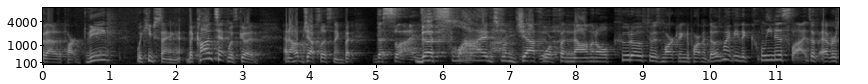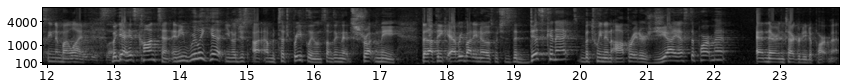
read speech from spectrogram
it out of the park. The, we keep saying it, the content was good, and I hope Jeff's listening, but The slides. the slides from slides Jeff were phenomenal. Kudos to his marketing department. Those might be the cleanest slides I've ever seen in my Really life. But yeah, his content, and he really hit, you know, just I, I'm to touch briefly on something that struck me that I think everybody knows, which is the disconnect between an operator's GIS department and their integrity department.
